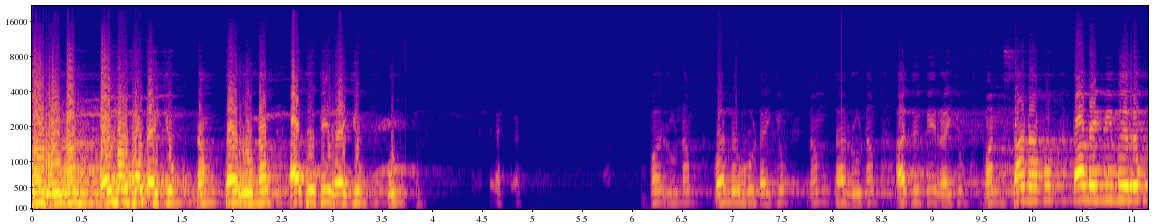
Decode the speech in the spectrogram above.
வருணம் வலுவுடையும் நம் தருணம் அது விரையும். உன் வருணம் வலுவுடையும் நம் தருணம் அது விரையும். மண் சனமும் தலை நிமிரும்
